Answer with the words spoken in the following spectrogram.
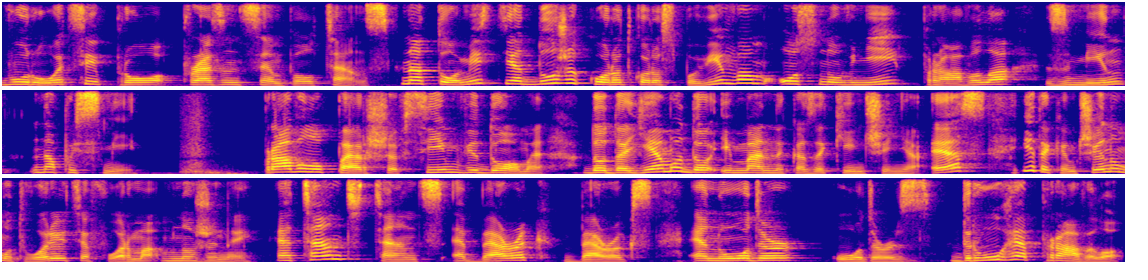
в уроці про Present Simple Tense. Натомість я дуже коротко розповім вам основні правила змін на письмі. Правило перше, всім відоме. Додаємо до іменника закінчення s і таким чином утворюється форма множини. A tent, tents, a barrack, barracks, an order, orders. Друге правило.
